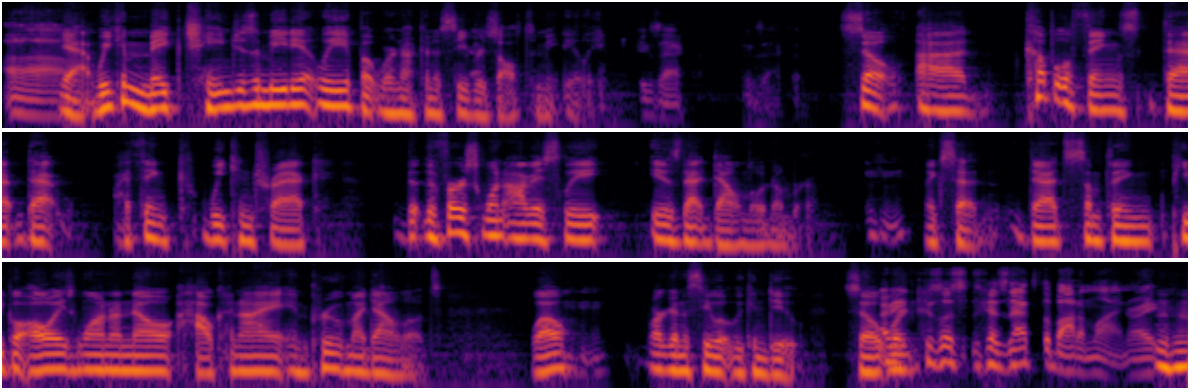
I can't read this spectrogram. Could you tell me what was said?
um, yeah, we can make changes immediately, but we're not going to see yeah. results immediately. Exactly, exactly. So, a uh, couple of things that that I think we can track. The, the first one, obviously, is that download number. Mm-hmm. Like I said, that's something people always want to know. How can I improve my downloads? Well, mm-hmm. we're going to see what we can do. So, because because that's the bottom line, right? Mm-hmm.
